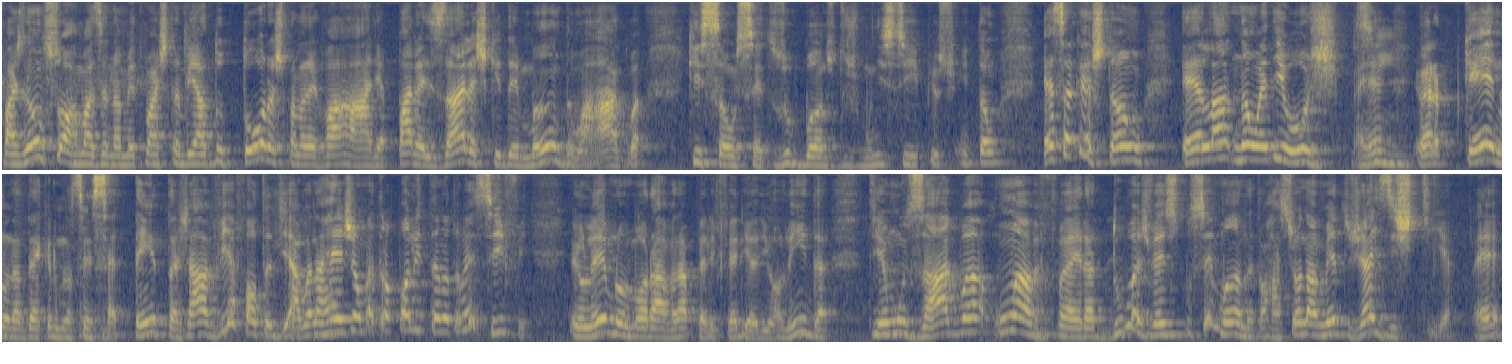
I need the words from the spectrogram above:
mas não só armazenamento, mas também adutoras para levar a área para as áreas que demandam a água, que são os centros urbanos dos municípios. Então, essa questão, ela não é de hoje. Né? Eu era pequeno, na década de 1970, já havia falta de água na região metropolitana do Recife. Eu lembro, eu morava na periferia de Olinda, tínhamos água uma, era duas vezes por semana, então o racionamento já existia. Né?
